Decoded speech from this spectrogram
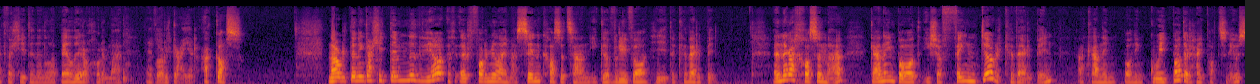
ac felly dyn yn labelu'r ochr yma efo'r gair agos. Nawr, dyn ni'n gallu defnyddio yr fformula yma, sin, cos y tan, i gyfrifo hyd y cyferbyn. Yn yr achos yma, gan ein bod eisiau ffeindio'r cyferbyn ac gan ein bod ni'n gwybod yr hypotenws,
